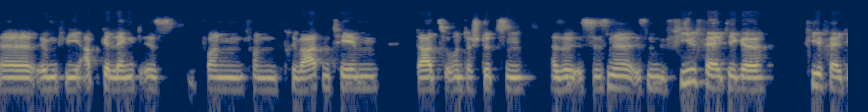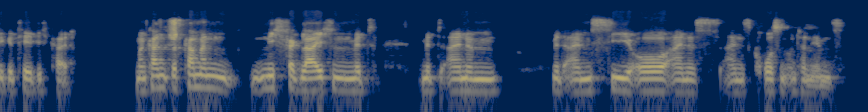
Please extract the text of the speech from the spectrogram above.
äh, irgendwie abgelenkt ist von, von privaten Themen, da zu unterstützen. Also es ist eine, ist eine vielfältige, vielfältige Tätigkeit. Man kann, das kann man nicht vergleichen mit, mit, einem, mit einem CEO eines, eines großen Unternehmens.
